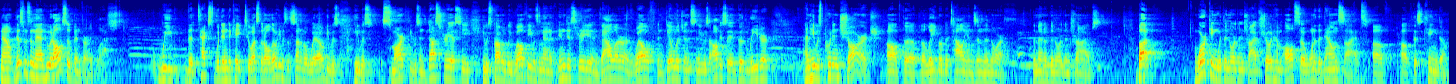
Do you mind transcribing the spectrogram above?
Now, this was a man who had also been very blessed we, the text would indicate to us that although he was the son of a widow, he was, he was smart, he was industrious, he, he was probably wealthy, he was a man of industry and valor and wealth and diligence, and he was obviously a good leader. And he was put in charge of the, the labor battalions in the north, the men of the northern tribes. But working with the northern tribes showed him also one of the downsides of, of this kingdom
